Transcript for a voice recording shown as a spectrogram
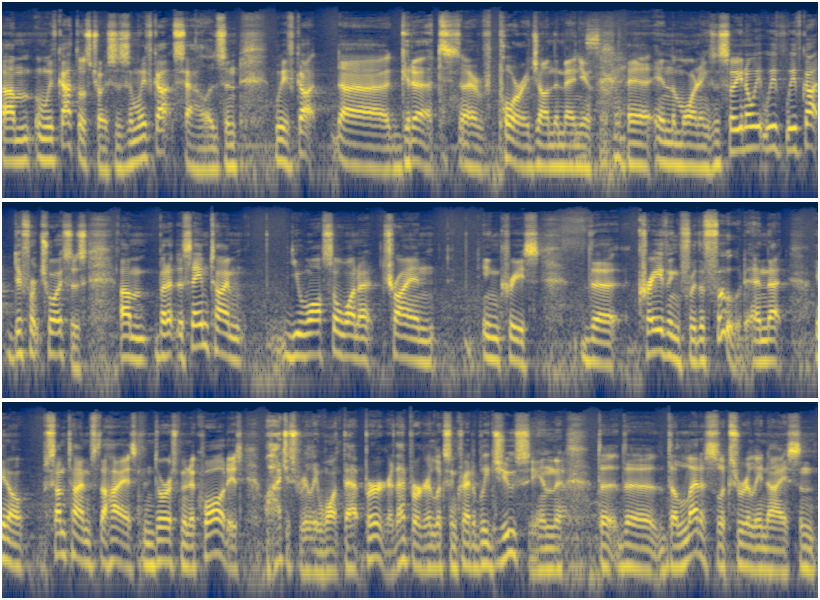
um, we've got those choices, and we've got salads, and we've got uh, gröt or porridge on the menu uh, in the mornings. And so you know we, have we've, we've got different choices, um, but at the same time, you also want to try and increase the craving for the food and that you know sometimes the highest endorsement of quality is well i just really want that burger. That burger looks incredibly juicy and the, the, the, the lettuce looks really nice and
